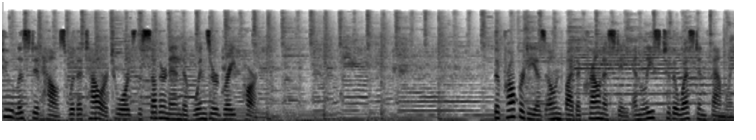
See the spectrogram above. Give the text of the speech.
II listed house with a tower towards the southern end of Windsor Great Park. The property is owned by the Crown Estate and leased to the Weston family,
